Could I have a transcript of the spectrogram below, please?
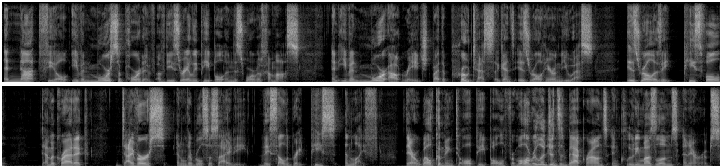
and not feel even more supportive of the Israeli people in this war with Hamas, and even more outraged by the protests against Israel here in the US. Israel is a peaceful, democratic, diverse, and liberal society. They celebrate peace and life. They are welcoming to all people from all religions and backgrounds, including Muslims and Arabs.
